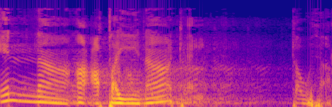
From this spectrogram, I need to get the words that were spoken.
إنا أعطيناك الكوثر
